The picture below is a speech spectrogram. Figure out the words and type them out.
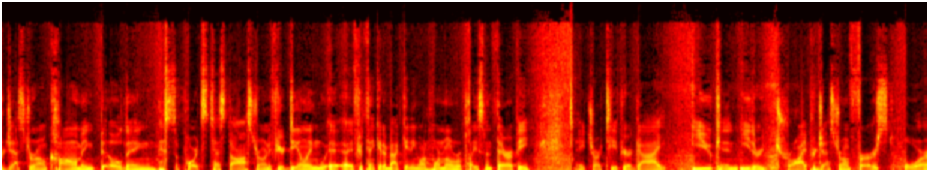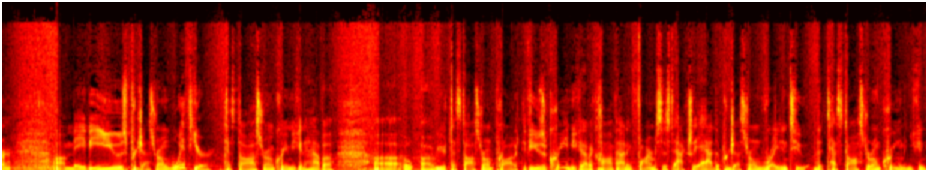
progesterone, calming, building, supports testosterone. If you're dealing, if you're thinking about getting on hormone replacement therapy, HRT, if you're a guy, you can either try progesterone first or uh, maybe use progesterone with your testosterone cream. You can have a uh, uh, your testosterone product. If you use a cream, you can have a compounding pharmacist actually add the progesterone right into the testosterone cream, and you can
